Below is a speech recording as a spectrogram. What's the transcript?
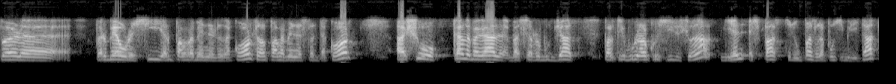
per, eh, per veure si el Parlament era d'acord, el Parlament ha estat d'acord. Això cada vegada va ser rebutjat pel Tribunal Constitucional, dient es pas, teniu pas la possibilitat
